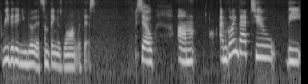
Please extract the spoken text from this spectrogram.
breathe it in, you know that something is wrong with this. So, um, I'm going back to the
